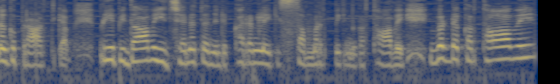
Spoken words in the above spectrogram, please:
നമുക്ക് പ്രാർത്ഥിക്കാം. പ്രിയ പിതാവ് ഈ ജനത്തെ നിന്റെ കരങ്ങളിലേക്ക് സമർപ്പിക്കുന്നു. കർത്താവെ ഇവരുടെ കർത്താവെ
